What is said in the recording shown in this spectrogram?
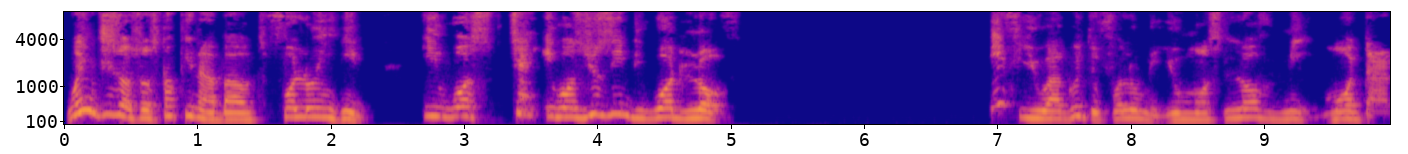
when Jesus was talking about following him, he was check, he was using the word love. If you are going to follow me, you must love me more than.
